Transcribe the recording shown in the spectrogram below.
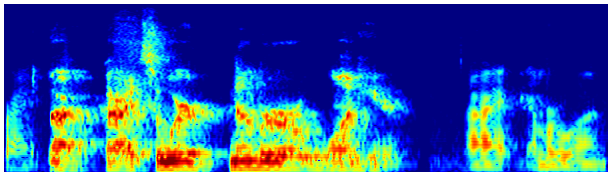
Right. All right. All right. So we're number one here. All right, number one.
